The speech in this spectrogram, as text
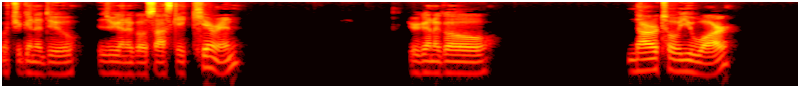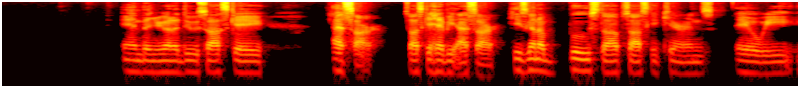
what you're gonna do is you're gonna go Sasuke, Kirin. You're gonna go Naruto, you are. And then you're gonna do Sasuke, SR. Sasuke Hebi SR. He's gonna boost up Sasuke Kirin's AoE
